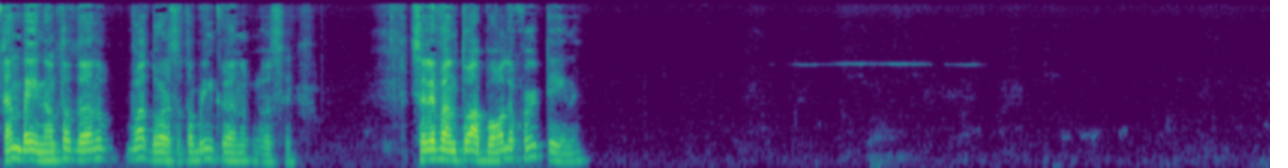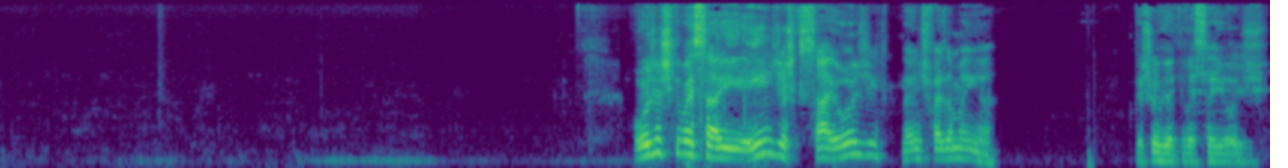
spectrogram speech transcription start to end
Também, não tô dando voador, só tô brincando com você. Você levantou a bola, eu cortei, né? Hoje acho que vai sair End, acho que sai hoje, daí a gente faz amanhã. Deixa eu ver o que vai sair hoje.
